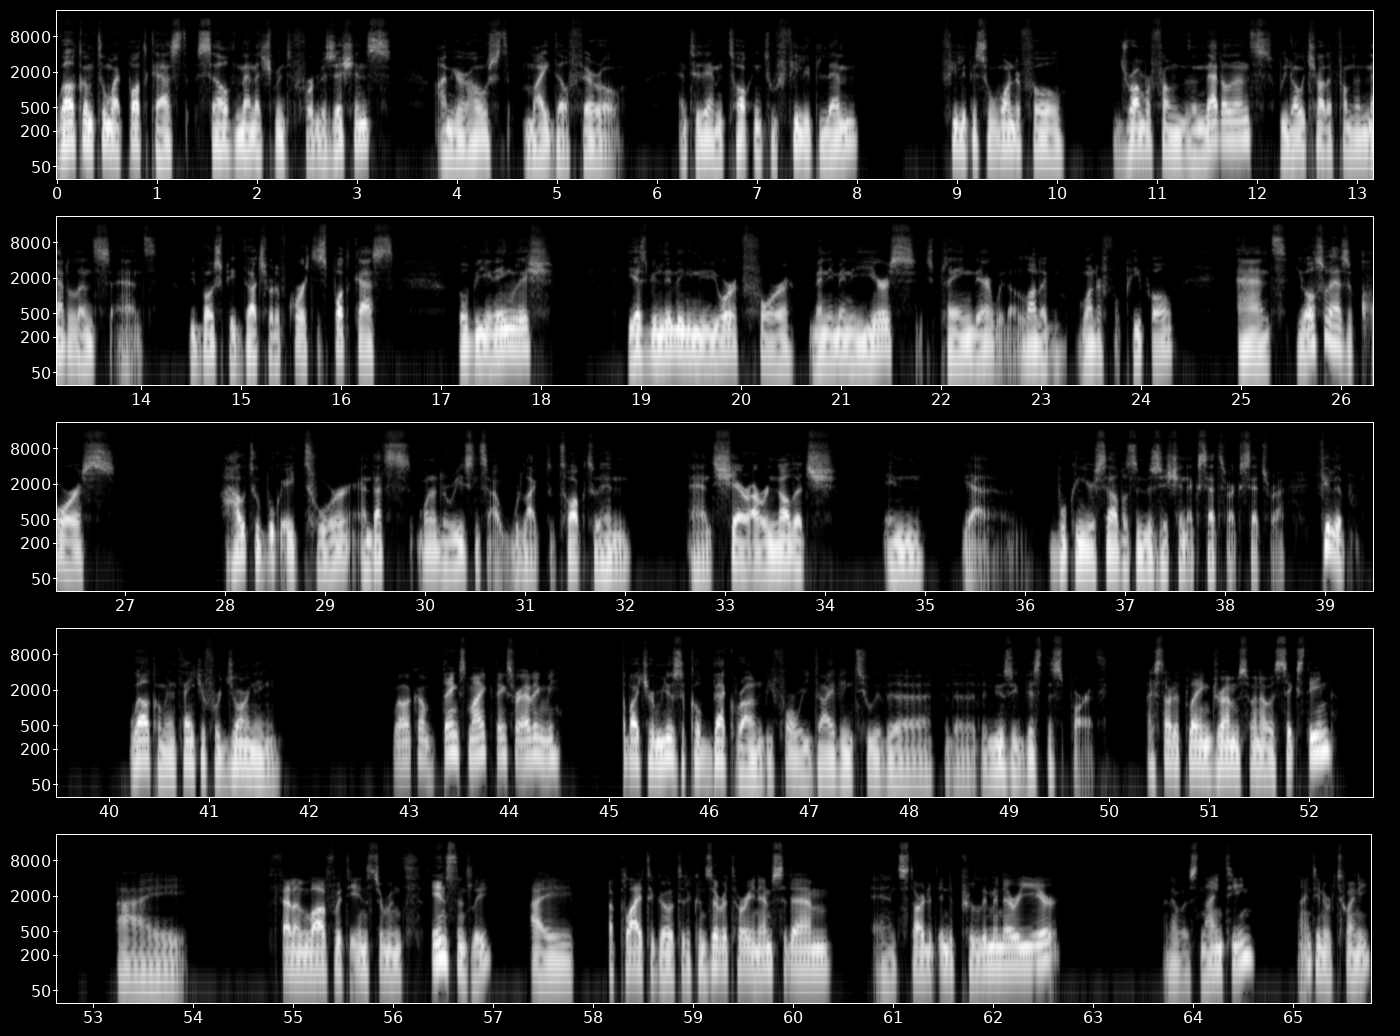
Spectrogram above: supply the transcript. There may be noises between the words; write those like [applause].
Welcome to my podcast, Self Management for Musicians. I'm your host, Mike Del Ferro, and today I'm talking to Philippe Lemm. Philippe is a wonderful drummer from the Netherlands. We know each other from the Netherlands, and we both speak Dutch, but of course, this podcast will be in English. He has been living in New York for many, many years. He's playing there with a lot of wonderful people. And he also has a course how to book a tour. And that's one of the reasons I would like to talk to him and share our knowledge in yeah booking yourself as a musician, etc., etc. Philippe, welcome and thank you for joining. Welcome. Thanks, Mike. Thanks for having me. About your musical background before we dive into the, the, the music business part. I started playing drums when I was 16. I fell in love with the instrument instantly. I applied to go to the conservatory in Amsterdam and started in the preliminary year. And I was 19, 19 or 20,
